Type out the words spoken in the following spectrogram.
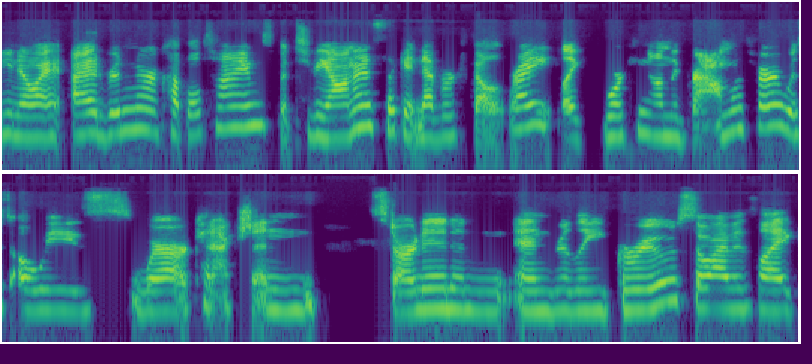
You know, I, I had ridden her a couple times, but to be honest, like it never felt right. Like working on the ground with her was always where our connection started and, and really grew. So I was like,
